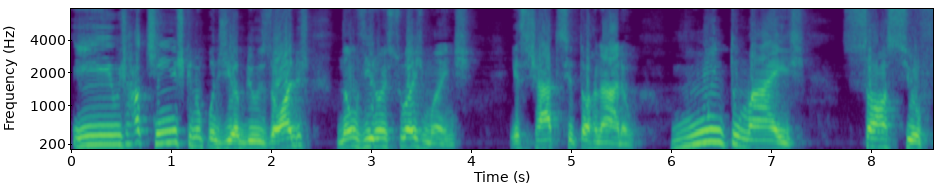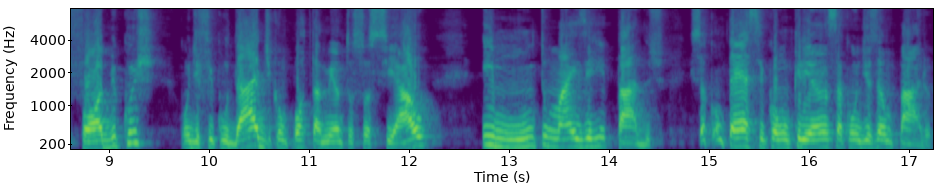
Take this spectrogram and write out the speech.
E os ratinhos, que não podiam abrir os olhos, não viram as suas mães. Esses ratos se tornaram muito mais sociofóbicos com dificuldade de comportamento social e muito mais irritados. Isso acontece com criança com desamparo.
